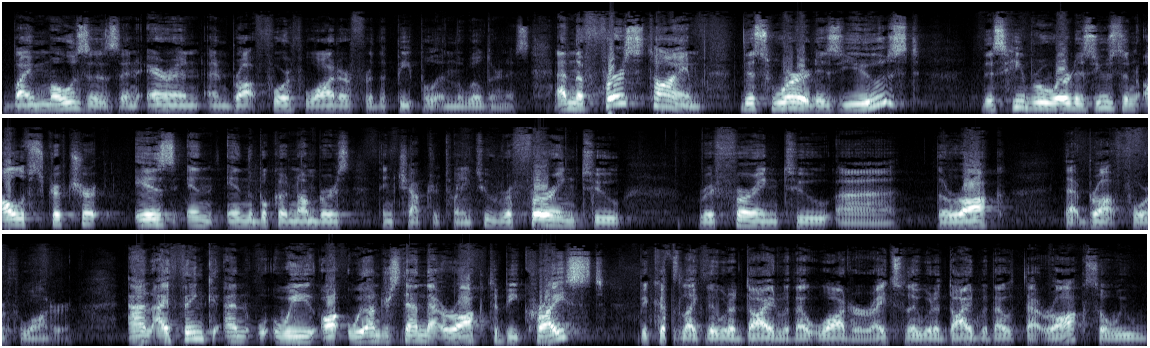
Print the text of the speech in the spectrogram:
by Moses and Aaron and brought forth water for the people in the wilderness. And the first time this word is used, this Hebrew word is used in all of Scripture, is in, in the book of Numbers, I think chapter 22, referring to, referring to uh, the rock that brought forth water. And I think, and we, uh, we understand that rock to be Christ because like they would have died without water, right? So they would have died without that rock. So we,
